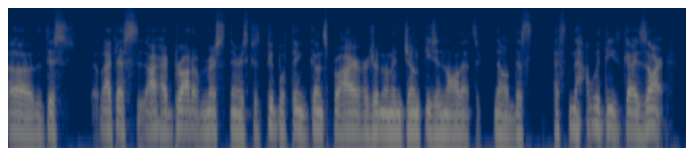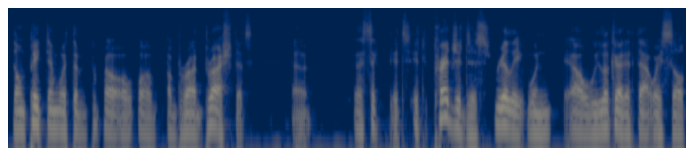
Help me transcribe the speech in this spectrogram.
uh, this like I, I brought up mercenaries because people think guns for hire are adrenaline junkies and all that. No, this that's not what these guys are. Don't paint them with a, a, a broad brush. That's uh, that's a, it's it's prejudice really when uh, we look at it that way. So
